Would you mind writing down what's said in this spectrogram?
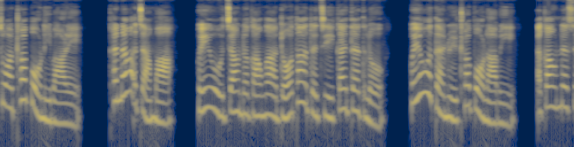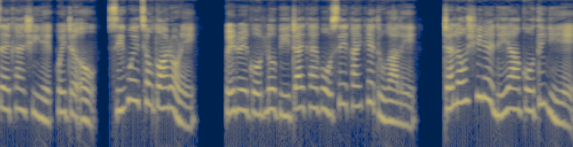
စွာထွက်ပေါ်နေပါတယ်။ခဏအကြာမှာခွေးကိုကြောင်တကောင်ကဒေါသတကြီးကိုက်တတ်သလိုခွေးဟိုအတန်တွေထွက်ပေါ်လာပြီးအကောင်20ခန့်ရှိတဲ့ခွေးတအုပ်ဇီးဝေးချုပ်သွားတော့တယ်။ခွေးတွေကိုလှုပ်ပြီးတိုက်ခိုက်ဖို့စေခိုင်းခဲ့သူကလည်း ဓလုံးရှိတဲ့နေရာကိုသိနေတဲ့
